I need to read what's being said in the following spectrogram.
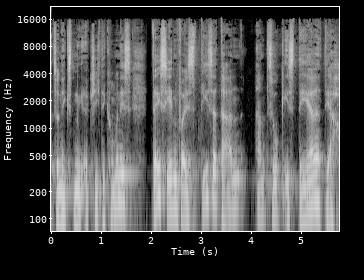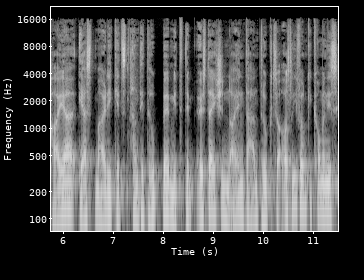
zur nächsten Geschichte gekommen ist. Das jedenfalls, dieser Tarn Anzug ist der, der heuer erstmalig jetzt an die Truppe mit dem österreichischen neuen Tarndruck zur Auslieferung gekommen ist.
